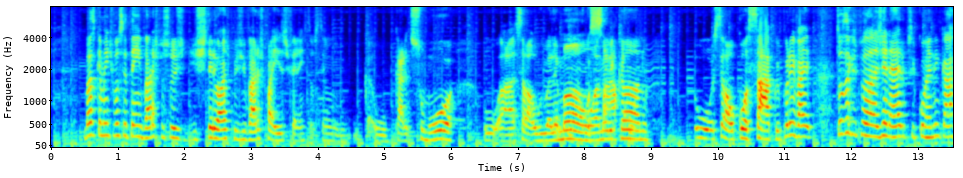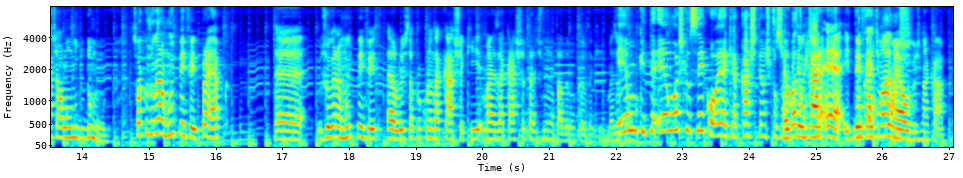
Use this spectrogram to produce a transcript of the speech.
Basicamente você tem várias pessoas de estereótipos de vários países diferentes. Então você tem o, o cara de sumô, o, a, sei lá, o alemão, O o, americano, o, sei lá, o cosaco e por aí vai. Todos aqueles personagens genéricos e correndo em kart ao longo do, do mundo. Só que o jogo era muito bem feito pra época. É, o jogo era muito bem feito. É, o Luiz tá procurando a caixa aqui, mas a caixa tá desmontada num canto aqui. Mas eu É tenho- um que tem, eu acho que eu sei qual é, que a caixa tem umas pessoas é que tem um cara, é, e tem um cara tipo um. Elvis na capa.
